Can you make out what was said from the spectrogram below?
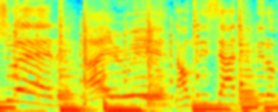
dread. Irie. Now this had to be the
